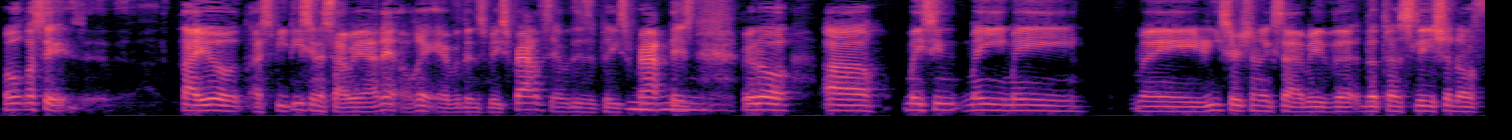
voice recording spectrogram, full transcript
O kasi tayo as PT sinasabi natin, okay, evidence-based practice, evidence-based practice. Mm-hmm. Pero uh, may sin- may may may research na nagsabi the the translation of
